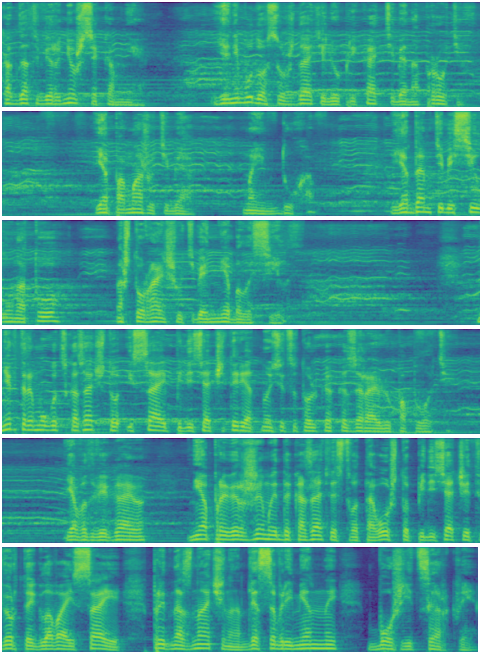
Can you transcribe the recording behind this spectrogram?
когда ты вернешься ко мне, я не буду осуждать или упрекать тебя напротив. Я помажу тебя моим духом. Я дам тебе силу на то, на что раньше у тебя не было силы. Некоторые могут сказать, что Исаия 54 относится только к Израилю по плоти я выдвигаю неопровержимые доказательства того, что 54 глава Исаии предназначена для современной Божьей Церкви.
